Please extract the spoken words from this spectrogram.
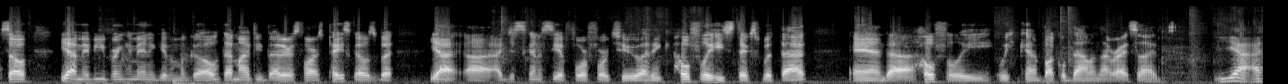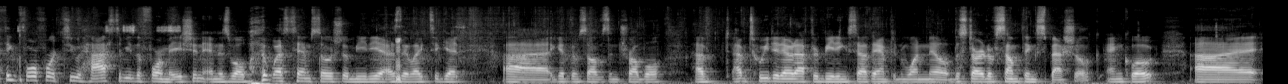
So yeah, maybe you bring him in and give him a go. That might be better as far as pace goes, but yeah, uh, I just kind of see a four-four-two. I think hopefully he sticks with that, and uh, hopefully we can kind of buckle down on that right side. Yeah, I think four-four-two has to be the formation, and as well, West Ham social media, as they like to get uh, get themselves in trouble, have have tweeted out after beating Southampton one 0 the start of something special. End quote. Uh,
